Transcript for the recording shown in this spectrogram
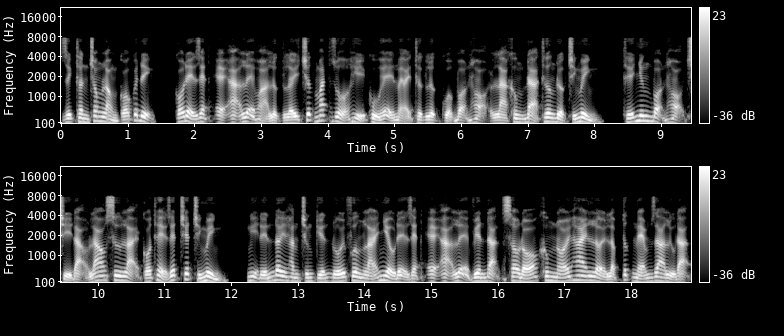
Dịch thần trong lòng có quyết định, có để dẹt e ạ lệ hỏa lực lấy trước mắt rủa hỉ cụ hệ nảy thực lực của bọn họ là không đả thương được chính mình. Thế nhưng bọn họ chỉ đạo lao sư lại có thể giết chết chính mình, nghĩ đến đây hắn chứng kiến đối phương lái nhiều đệ dẹt e ạ lệ viên đạn, sau đó không nói hai lời lập tức ném ra lựu đạn.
